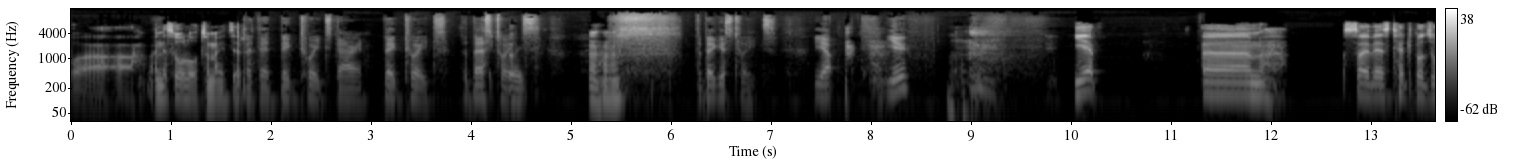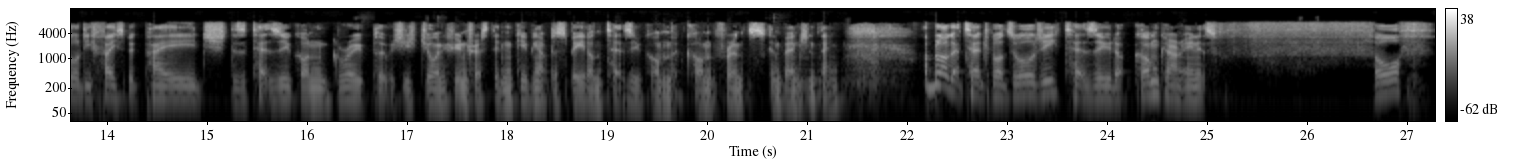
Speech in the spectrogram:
Wow. And it's all automated. But they're big tweets, Darren. Big tweets. The best tweets. Uh huh. The biggest tweets. Yep. You? Yep. Um. So there's Tetrapod Zoology Facebook page. There's a TetZooCon group that which you should join if you're interested in keeping up to speed on TetZooCon, the conference convention thing. A blog at Tetrapod Zoology, tetzoo.com, currently in its fourth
